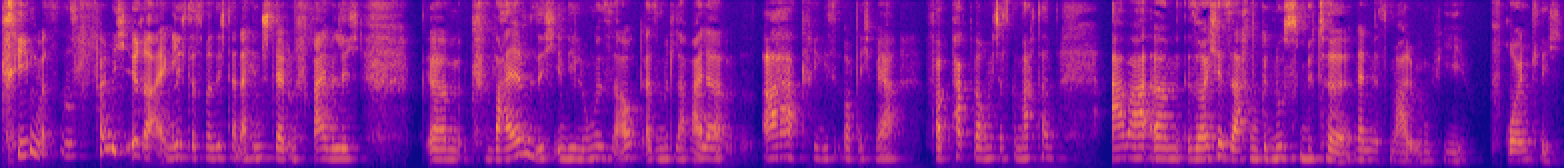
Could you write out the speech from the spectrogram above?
kriegen. Was ist völlig irre eigentlich, dass man sich dann dahin stellt und freiwillig ähm, Qualm sich in die Lunge saugt. Also mittlerweile ah, kriege ich es überhaupt nicht mehr verpackt, warum ich das gemacht habe. Aber ähm, solche Sachen, Genussmittel, nennen wir es mal irgendwie freundlich,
